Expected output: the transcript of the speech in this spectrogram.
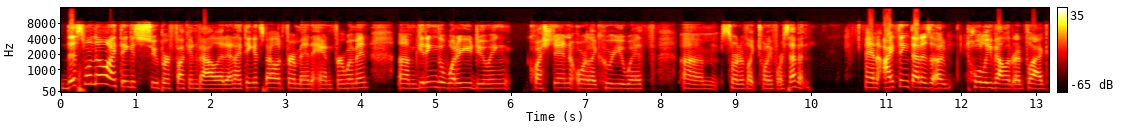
this one though, I think is super fucking valid, and I think it's valid for men and for women. Um, getting the "What are you doing?" question or like "Who are you with?" Um, sort of like twenty four seven. And I think that is a totally valid red flag.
